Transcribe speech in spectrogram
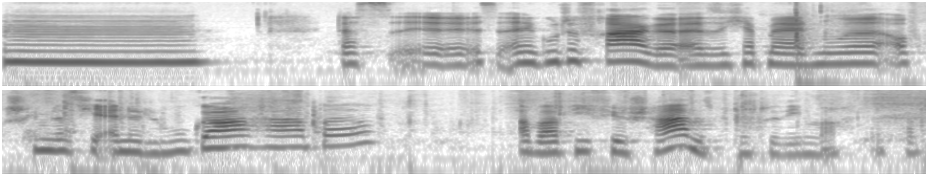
Mm, Das äh, ist eine gute Frage. Also ich habe mir halt nur aufgeschrieben, dass ich eine Luga habe. Aber wie viel Schadenspunkte die macht, das habe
